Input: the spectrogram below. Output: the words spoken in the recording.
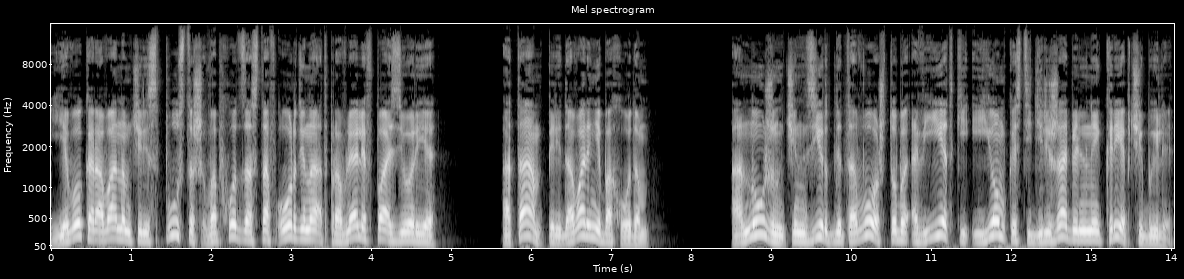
его караваном через пустошь в обход застав ордена отправляли в Поозерье, а там передавали небоходам. А нужен Чинзир для того, чтобы авиетки и емкости дирижабельные крепче были.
